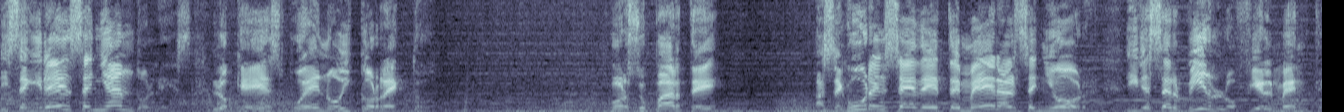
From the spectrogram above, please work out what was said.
y seguiré enseñándoles lo que es bueno y correcto. Por su parte, asegúrense de temer al Señor y de servirlo fielmente.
